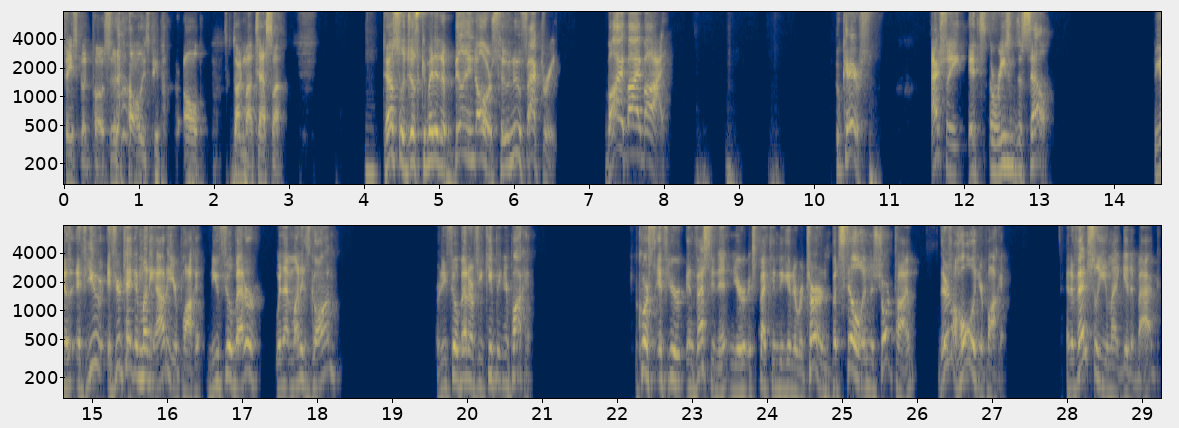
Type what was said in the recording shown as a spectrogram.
Facebook posts. All these people are all talking about Tesla. Tesla just committed a billion dollars to a new factory. Buy, buy, buy. Who cares? Actually, it's a reason to sell. Because if you if you're taking money out of your pocket, do you feel better when that money's gone? Or do you feel better if you keep it in your pocket? Of course, if you're investing it and you're expecting to get a return, but still in the short time, there's a hole in your pocket. And eventually you might get it back,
